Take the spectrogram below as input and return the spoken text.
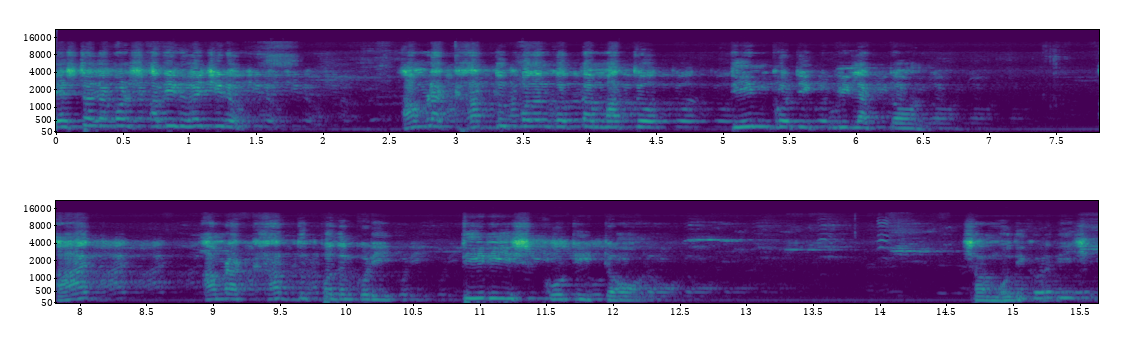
দেশটা যখন স্বাধীন হয়েছিল, আমরা খাদ্য উৎপাদন করতাম মাত্র তিন কোটি কুড়ি লাখ টন। আজ আমরা খাদ্য উৎপাদন করি তিরিশ কোটি টন। সব মোদি করে দিয়েছিল।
